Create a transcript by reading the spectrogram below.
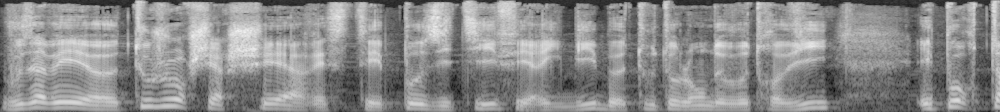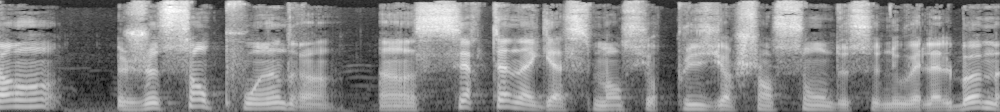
Vous avez euh, toujours cherché à rester positif, Eric Bibb, tout au long de votre vie, et pourtant, je sens poindre un certain agacement sur plusieurs chansons de ce nouvel album.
